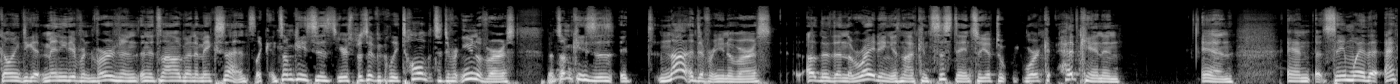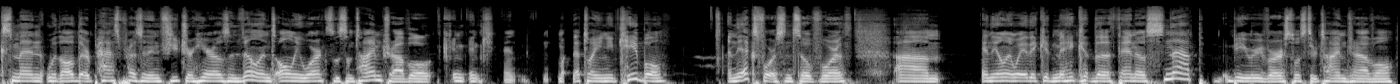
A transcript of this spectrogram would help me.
going to get many different versions, and it's not all going to make sense. Like in some cases, you're specifically told it's a different universe, but in some cases, it's not a different universe. Other than the writing is not consistent, so you have to work headcanon in. And same way that X Men, with all their past, present, and future heroes and villains, only works with some time travel, and, and, and that's why you need Cable and the X Force and so forth. Um, and the only way they could make the Thanos snap be reversed was through time travel.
